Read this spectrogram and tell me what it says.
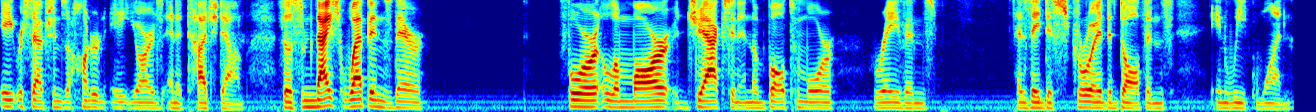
eight receptions, 108 yards, and a touchdown. So some nice weapons there for Lamar Jackson and the Baltimore Ravens as they destroyed the Dolphins in week one.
